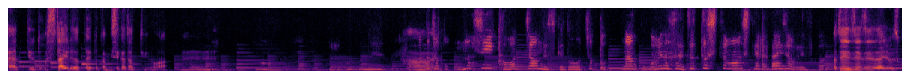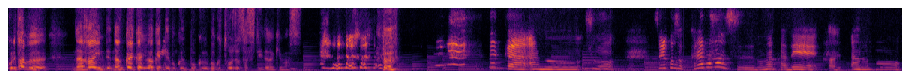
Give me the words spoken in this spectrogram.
流行ってるとかスタイルだったりとか見せ方っていうのは。うん。なんかちょっと話変わっちゃうんですけど、ちょっとなんかごめんなさい、ずっと質問してる。大丈夫ですか？全然全然大丈夫です。これ多分長いんで何回かに分けて僕僕僕登場させていただきます。なんかあのそのそれこそクラブハウスの中ではい。あの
